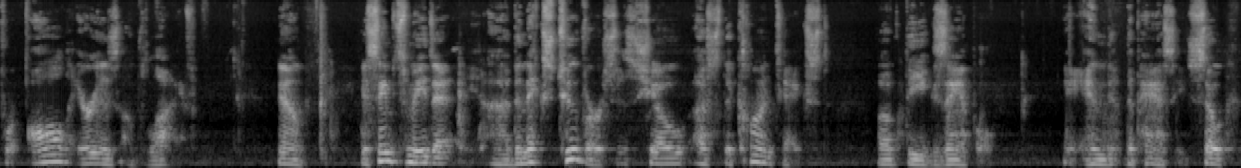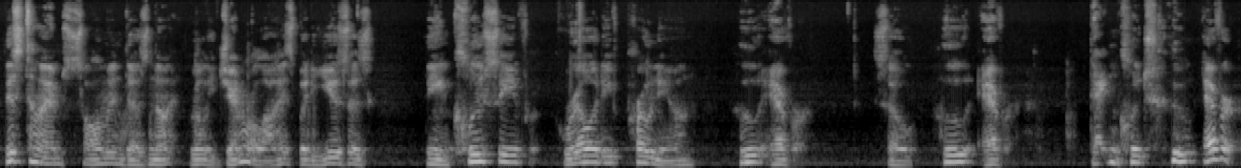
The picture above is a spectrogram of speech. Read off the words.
for all areas of life. Now, it seems to me that uh, the next two verses show us the context of the example and the passage. So this time, Solomon does not really generalize, but he uses the inclusive relative pronoun whoever. So whoever. That includes whoever.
